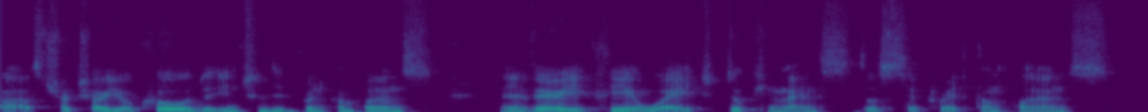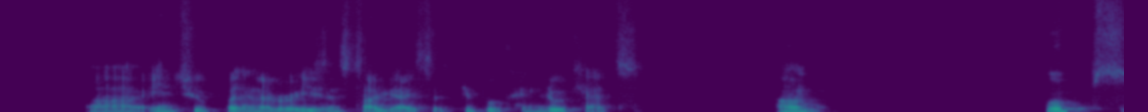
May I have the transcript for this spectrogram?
uh, structure your code into different components and a very clear way to document those separate components uh, into pattern libraries and style guides that people can look at. Um, oops.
